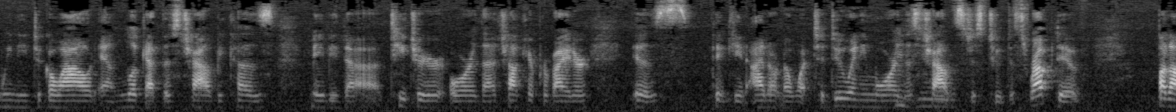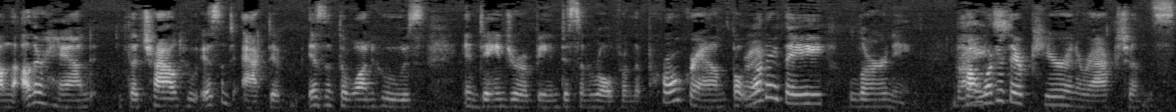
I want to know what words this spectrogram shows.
we need to go out and look at this child because maybe the teacher or the child care provider is thinking, I don't know what to do anymore, mm-hmm. this child's just too disruptive. But on the other hand, the child who isn't active isn't the one who's in danger of being disenrolled from the program, but right. what are they learning? Right. How, what are their peer interactions?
